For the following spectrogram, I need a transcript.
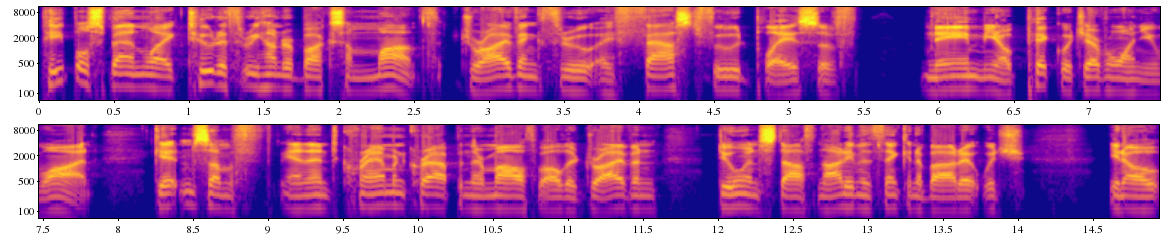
People spend like two to three hundred bucks a month driving through a fast food place of name, you know, pick whichever one you want, getting some, f- and then cramming crap in their mouth while they're driving, doing stuff, not even thinking about it. Which, you know,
